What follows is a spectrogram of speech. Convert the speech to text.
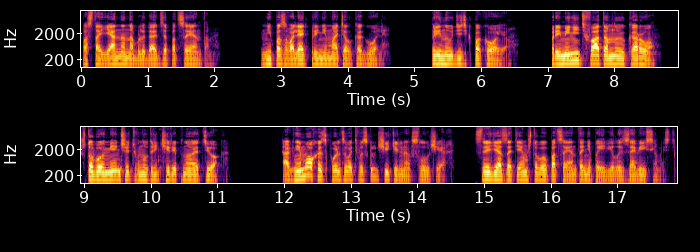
Постоянно наблюдать за пациентом. Не позволять принимать алкоголь. Принудить к покою. Применить фатомную кору, чтобы уменьшить внутричерепной отек. Огнемох использовать в исключительных случаях, следя за тем, чтобы у пациента не появилась зависимость.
